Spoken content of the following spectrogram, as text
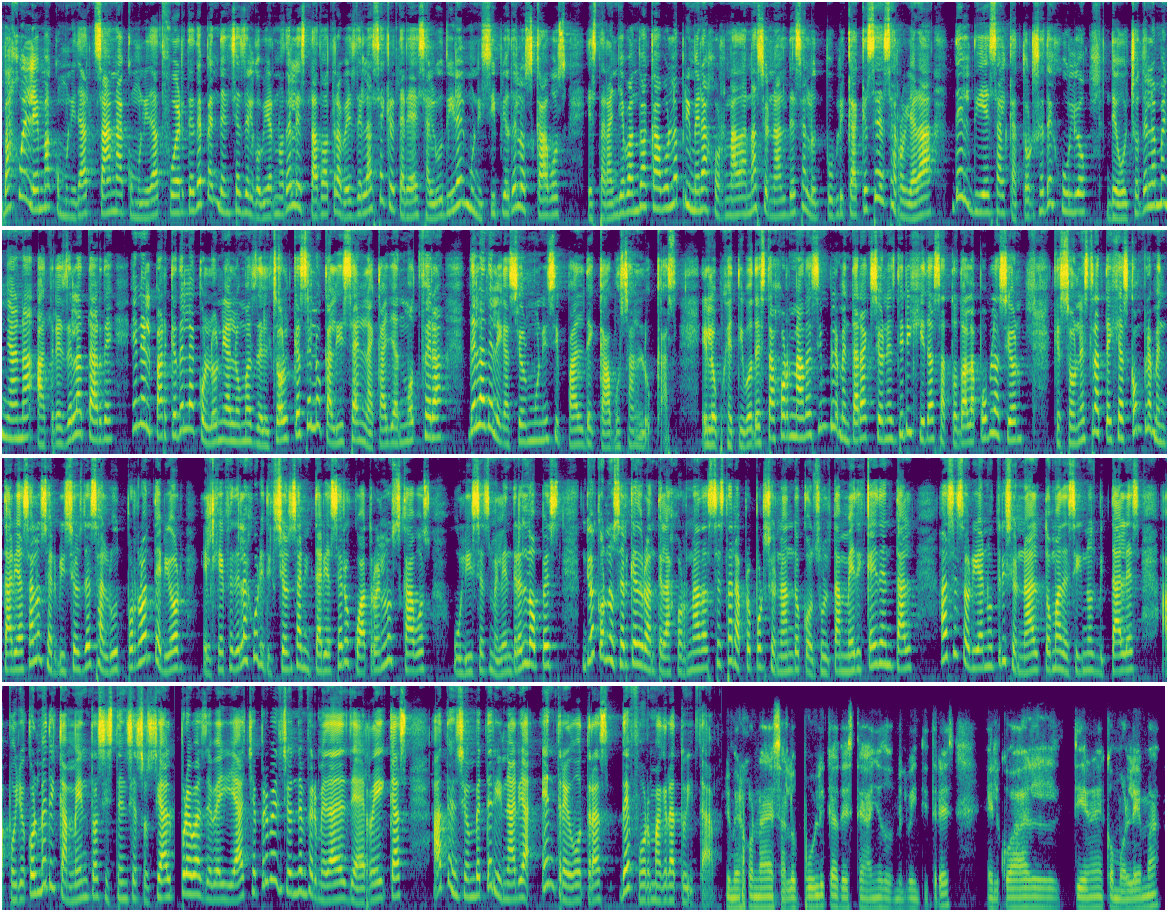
Bajo el lema Comunidad Sana, Comunidad Fuerte, dependencias del Gobierno del Estado a través de la Secretaría de Salud y el municipio de Los Cabos estarán llevando a cabo la primera Jornada Nacional de Salud Pública que se desarrollará del 10 al 14 de julio de 8 de la mañana a 3 de la tarde en el Parque de la Colonia Lomas del Sol que se localiza en la calle Atmósfera de la Delegación Municipal de Cabo San Lucas. El objetivo de esta jornada es implementar acciones dirigidas a toda la población que son estrategias complementarias a los servicios de salud. Por lo anterior, el jefe de la Jurisdicción Sanitaria 04 en Los Cabos, Ulises Melendres López, dio a conocer que durante la jornada se estará proporcionando consulta médica y dental, asesoría nutricional, toma de signos vitales, apoyo con medicamento, asistencia social, pruebas de VIH, prevención de enfermedades diarreicas, atención veterinaria, entre otras, de forma gratuita. Primera jornada de salud pública de este año 2023, el cual tiene como lema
